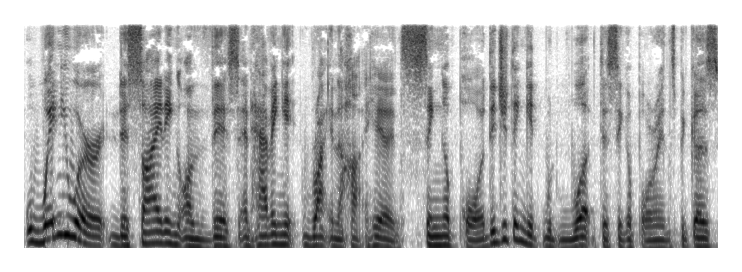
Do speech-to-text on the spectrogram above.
When you were deciding on this and having it right in the heart here in Singapore, did you think it would work to Singaporeans? Because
